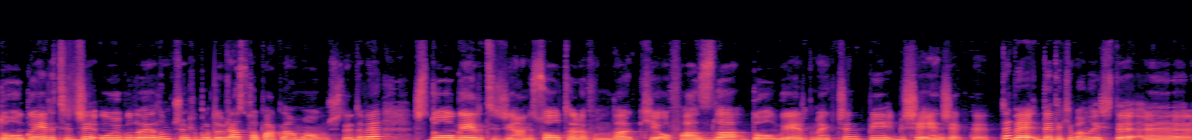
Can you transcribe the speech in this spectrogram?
dolgu eritici uygulayalım. Çünkü burada biraz topaklanma olmuş dedi ve işte dolgu eritici yani sol tarafımdaki o fazla dolguyu eritmek için bir bir şey enjekte etti. Ve dedi ki bana işte e,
